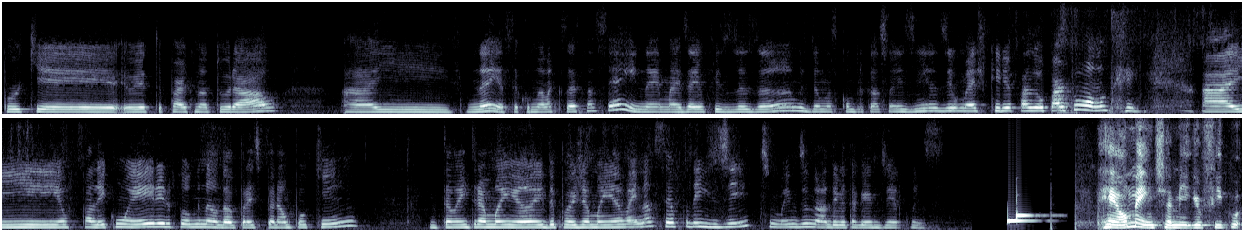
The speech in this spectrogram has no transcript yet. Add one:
porque eu ia ter parto natural, aí, né, ia ser como ela quisesse nascer aí, né? Mas aí eu fiz os exames, deu umas complicaçõezinhas e o médico queria fazer o parto ontem. Aí eu falei com ele, ele falou que não, dá pra esperar um pouquinho. Então entre amanhã e depois de amanhã vai nascer. Eu falei, gente, mãe de nada, ele tá ganhando dinheiro com isso. Realmente, amiga, eu fico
